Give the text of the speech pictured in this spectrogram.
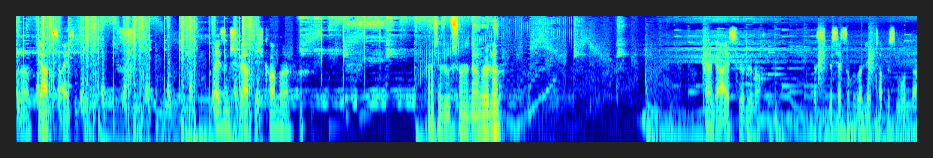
oder? Ja, das Eisen. Eisenschwert, ich komme. Alter, du bist schon in der Höhle. Ja, in der Eishöhle noch. Dass ich bis jetzt noch überlebt habe, ist ein Wunder.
